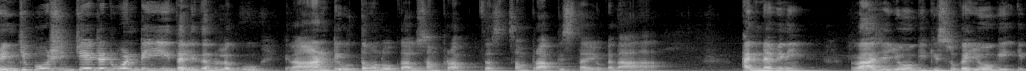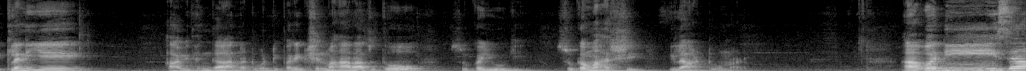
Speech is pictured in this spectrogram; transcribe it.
పెంచి పోషించేటటువంటి ఈ తల్లిదండ్రులకు ఎలాంటి ఉత్తమ లోకాలు సంప్రాప్త సంప్రాప్తిస్తాయో కదా? అన్నవిని రాజయోగికి సుఖయోగి ఇట్లనియే ఆ విధంగా అన్నటువంటి పరీక్షన్ మహారాజుతో సుఖయోగి సుఖమహర్షి ఇలా అంటూ ఉన్నాడు. అవనీశా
